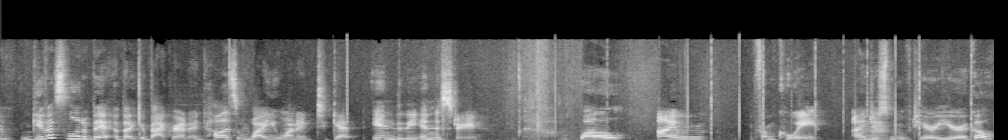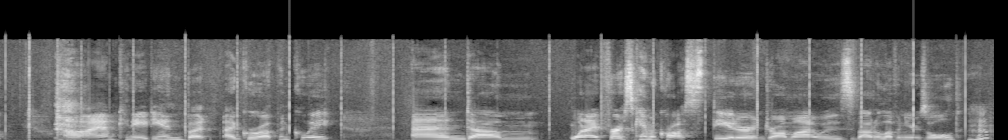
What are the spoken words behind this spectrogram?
of give us a little bit about your background and tell us why you wanted to get into the industry. Well, I'm from Kuwait. I mm-hmm. just moved here a year ago. Uh, I am Canadian, but I grew up in Kuwait. And um, when I first came across theater and drama, I was about 11 years old. Mm-hmm.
